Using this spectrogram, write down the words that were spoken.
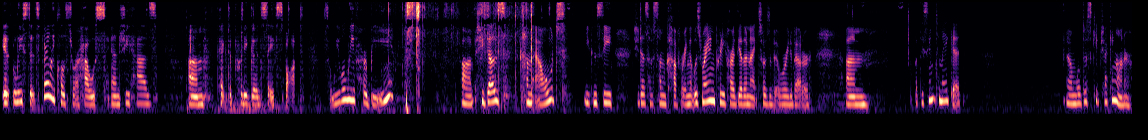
it, at least it's fairly close to our house, and she has um, picked a pretty good safe spot. So we will leave her be. Um, she does come out. You can see she does have some covering. It was raining pretty hard the other night, so I was a bit worried about her. Um, but they seem to make it. And we'll just keep checking on her.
